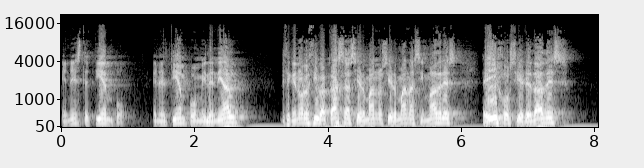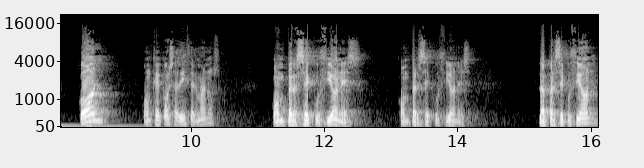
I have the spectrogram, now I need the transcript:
en este tiempo, en el tiempo milenial, Dice que no reciba casas y hermanos y hermanas y madres e hijos y heredades con, ¿con qué cosa dice hermanos? Con persecuciones, con persecuciones. La persecución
